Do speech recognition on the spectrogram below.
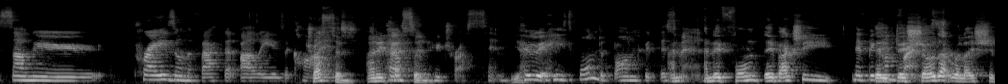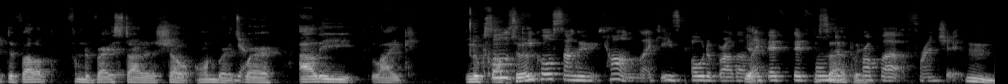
Sangwoo preys on the fact that Ali is a kind Trust him, and he trusts him. who trusts him. Yeah. Who he's formed a bond with this and, man. and they formed. They've actually They've they, become they friends. show that relationship develop from the very start of the show onwards, Yeah. where Ali like looks calls, up to he him. calls Sangwoo Hyung, like his older brother. Yeah, like they've, they've formed exactly. a proper friendship. Hmm.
